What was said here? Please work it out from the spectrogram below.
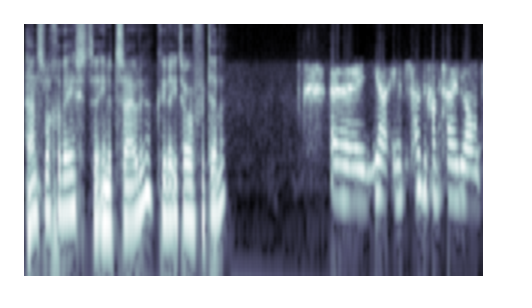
aanslag geweest in het zuiden. Kun je daar iets over vertellen? Uh, ja, in het zuiden van Thailand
